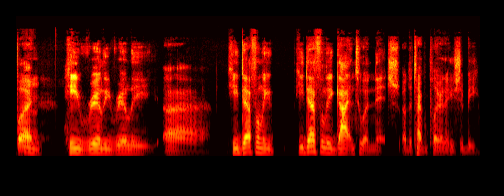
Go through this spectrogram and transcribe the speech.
But Mhm. he really, really, uh, he definitely, he definitely got into a niche of the type of player that he should be.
